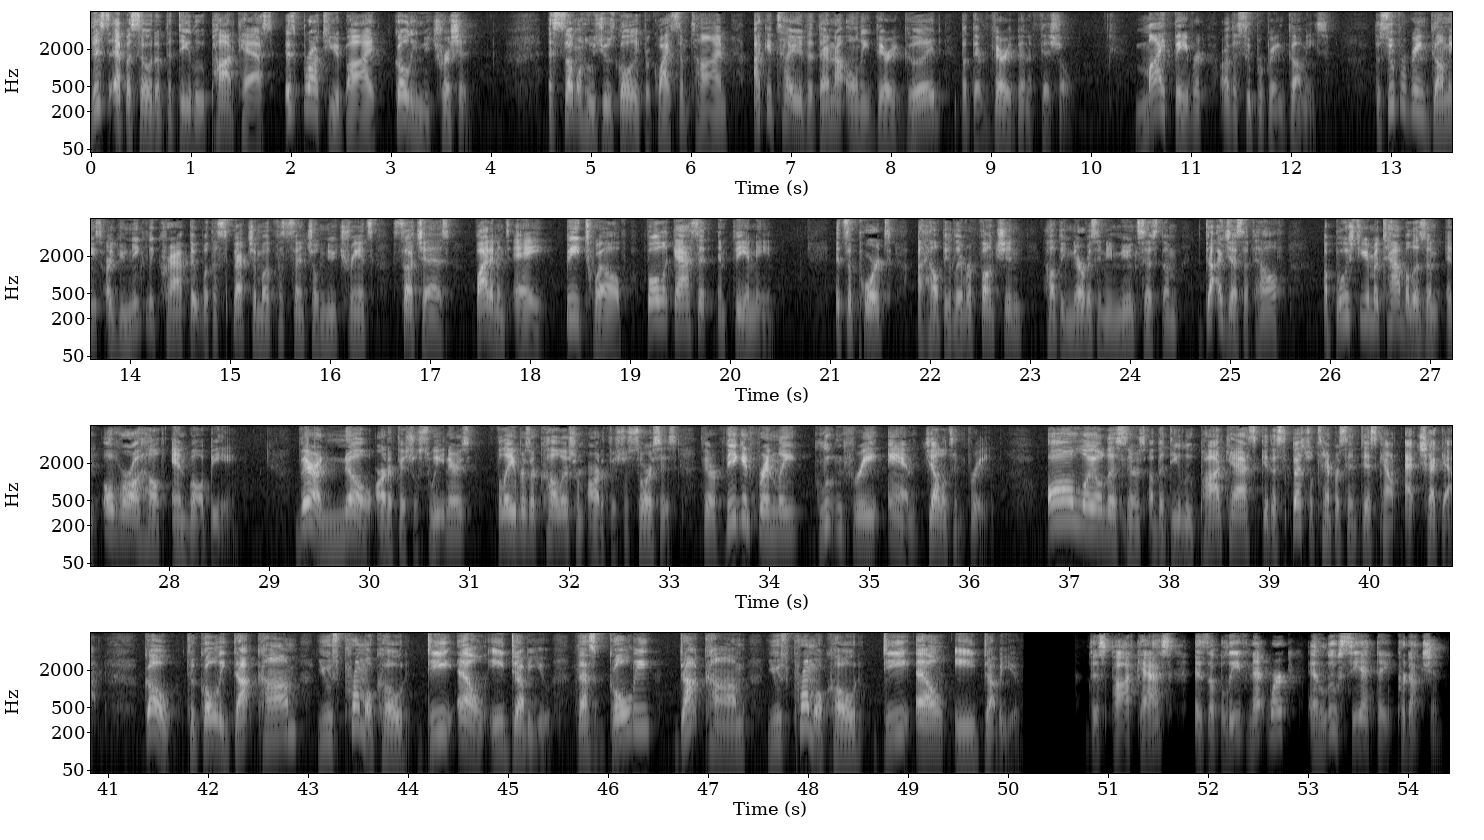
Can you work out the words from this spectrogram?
This episode of the D-Lew podcast is brought to you by Goli Nutrition. As someone who's used Goli for quite some time, I can tell you that they're not only very good, but they're very beneficial. My favorite are the Super Green Gummies. The Super Green Gummies are uniquely crafted with a spectrum of essential nutrients such as vitamins A, B12, folic acid, and thiamine. It supports a healthy liver function, healthy nervous and immune system, digestive health, a boost to your metabolism, and overall health and well being. There are no artificial sweeteners, flavors, or colors from artificial sources. They're vegan friendly, gluten free, and gelatin free. All loyal listeners of the D-Lew podcast get a special 10% discount at checkout. Go to goli.com, use promo code DLEW. That's goli.com, use promo code DLEW. This podcast is a Believe Network and Luciete production.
